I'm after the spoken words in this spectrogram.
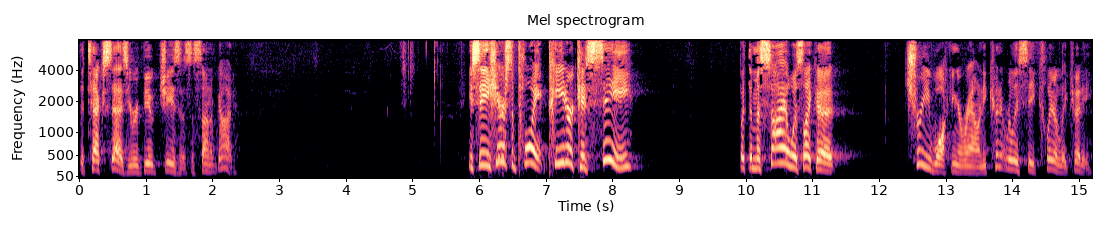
The text says he rebuked Jesus, the Son of God. You see, here's the point Peter could see, but the Messiah was like a tree walking around. He couldn't really see clearly, could he?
